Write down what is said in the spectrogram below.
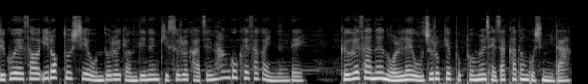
지구에서 1억 도씨의 온도를 견디는 기술을 가진 한국 회사가 있는데 그 회사는 원래 우주로켓 부품을 제작하던 곳입니다.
